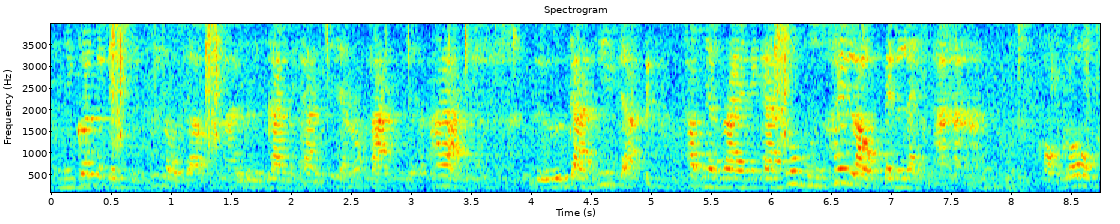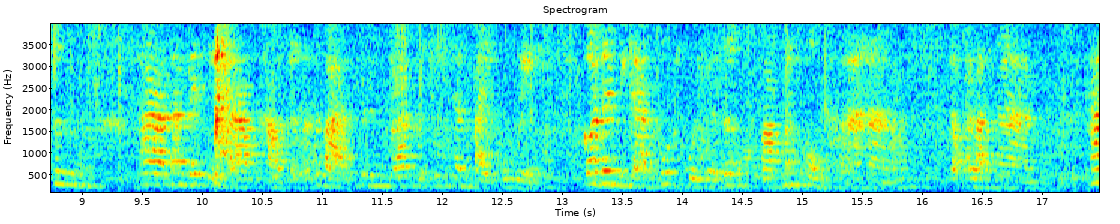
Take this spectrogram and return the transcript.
อันนี้ก็จะเป็นสิ่งที่เราจะหารือกันในการที่จะรักษาเสถียรภาพ หรือการที่จะ ทำอย่างไรในการร่วมมือให้เราเป็นแหล่งอาหารของโลก ซึ่งถ้าท่านได้ติดตามข่าวจากรัฐบาล ซึ่งล่าสุดที่ท่านไปคูเวตก็ได้มีการพูดคุยกันเรื่องของความมั่นคงทางอาหารกับพลังงาน ถ้า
